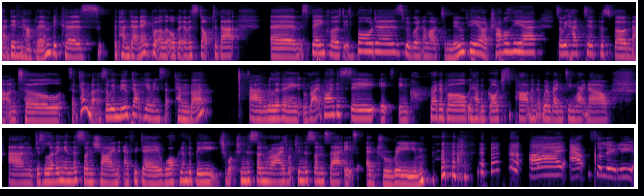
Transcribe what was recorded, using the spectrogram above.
that didn't happen because the pandemic put a little bit of a stop to that. Um, Spain closed its borders. We weren't allowed to move here or travel here. So we had to postpone that until September. So we moved out here in September and we're living right by the sea. It's incredible. We have a gorgeous apartment that we're renting right now and just living in the sunshine every day, walking on the beach, watching the sunrise, watching the sunset. It's a dream. I absolutely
